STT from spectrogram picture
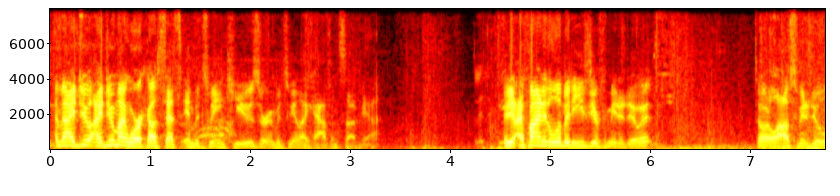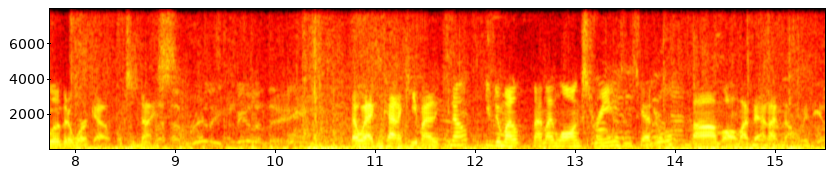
I mean, I do I do my workout sets in between queues or in between like half and stuff. Yeah, I find it a little bit easier for me to do it, so it allows me to do a little bit of workout, which is nice. That way I can kind of keep my you know keep doing my my, my long streams and schedule. Um, oh my bad, I'm not with you.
